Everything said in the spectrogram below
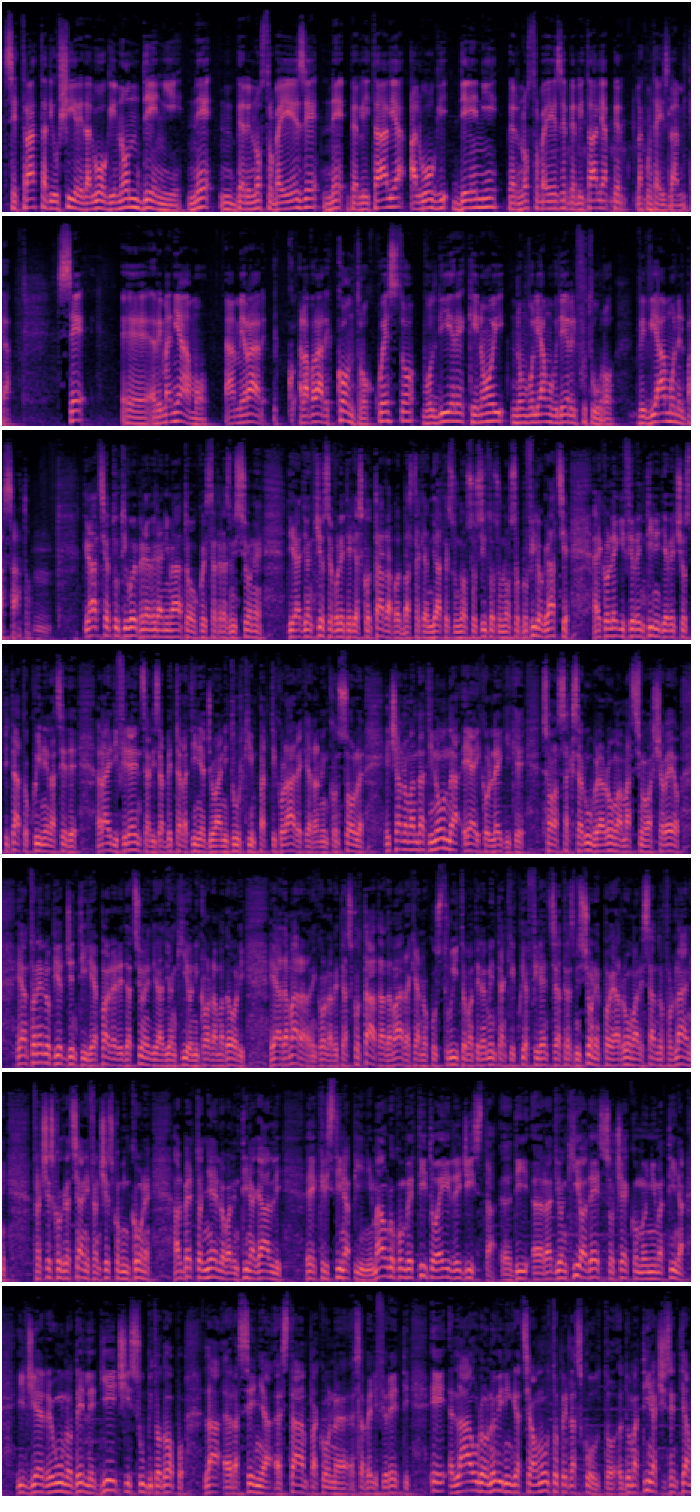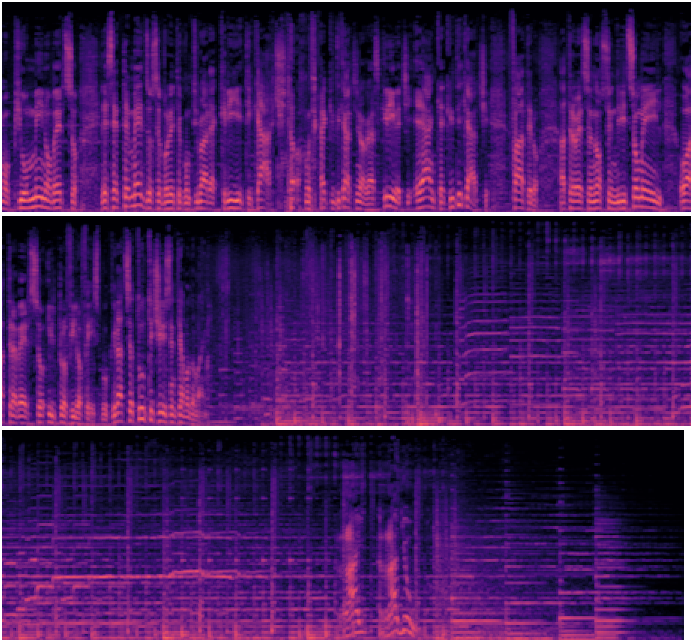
Si tratta di uscire da luoghi non degni né per il nostro paese né per l'Italia a luoghi degni per il nostro paese, per l'Italia, per la comunità islamica. Se eh, rimaniamo a, mirare, a lavorare contro questo, vuol dire che noi non vogliamo vedere il futuro, viviamo nel passato. Grazie a tutti voi per aver animato questa trasmissione di Radio Anch'io. Se volete riascoltarla, poi basta che andiate sul nostro sito, sul nostro profilo. Grazie ai colleghi fiorentini di averci ospitato qui nella sede RAI di Firenze, Elisabetta Latini e Giovanni Turchi in particolare, che erano in console e ci hanno mandato in onda, e ai colleghi che sono a Saxarubra, a Roma, Massimo Vasciaveo e Antonello Piergentili, e poi alla redazione di Radio Anch'io, Nicola Amadori e Adamara. La Nicola l'avete ascoltata, Adamara che hanno costruito materialmente anche qui a Firenze la trasmissione, e poi a Roma Alessandro Forlani, Francesco Graziani, Francesco Mincone, Alberto Agnello, Valentina Galli e Cristina Pini. Mauro Convertito è il regista eh, di eh, Radio Anch'io, adesso c'è come ogni mattina il GR1 delle 10, subito dopo la eh, rassegna stampa con Sabelli Fioretti e Lauro. Noi vi ringraziamo molto per l'ascolto. Domattina ci sentiamo più o meno verso le sette e mezzo. Se volete continuare a criticarci, no, a criticarci, no, a scriverci e anche a criticarci, fatelo attraverso il nostro indirizzo mail o attraverso il profilo Facebook. Grazie a tutti, ci risentiamo domani. Rai Radio 1.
